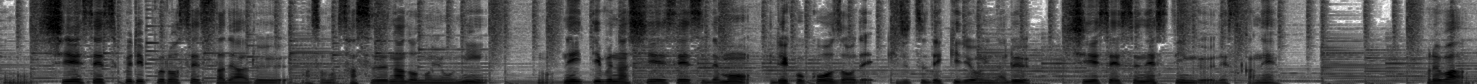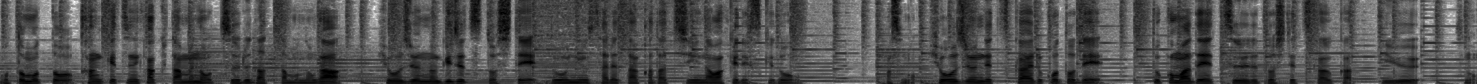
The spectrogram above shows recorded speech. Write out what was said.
その CSS プリプロセッサである、まあ、その SAS などのようにネイティブな CSS でもレコ構造で記述できるようになる CSS ネスティングですかね。これはもともと簡潔に書くためのツールだったものが標準の技術として導入された形なわけですけど、まあ、その標準で使えることでどこまでツールとして使うかっていうその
